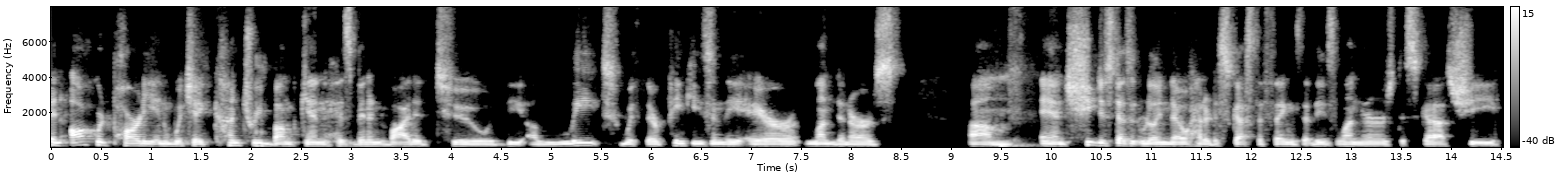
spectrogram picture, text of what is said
an awkward party in which a country bumpkin has been invited to the elite with their pinkies in the air Londoners um, and she just doesn't really know how to discuss the things that these Londoners discuss. She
